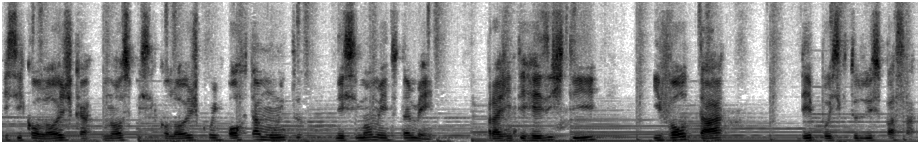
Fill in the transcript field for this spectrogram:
psicológica, o nosso psicológico importa muito nesse momento também, para a gente resistir e voltar depois que tudo isso passar.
